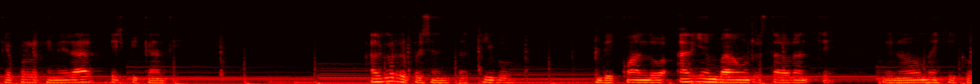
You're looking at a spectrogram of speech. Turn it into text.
que por lo general es picante. Algo representativo de cuando alguien va a un restaurante de Nuevo México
